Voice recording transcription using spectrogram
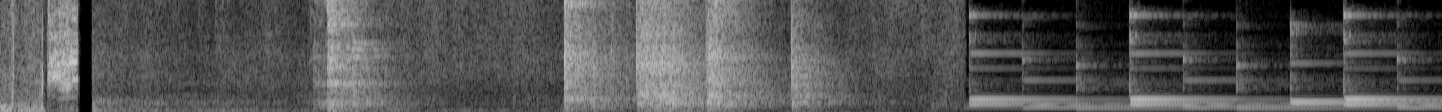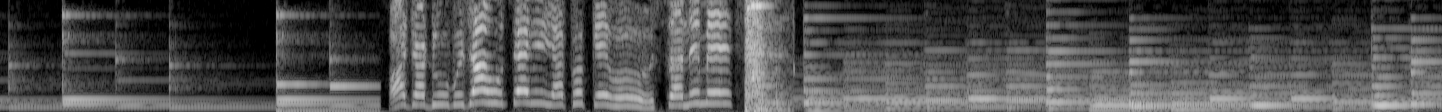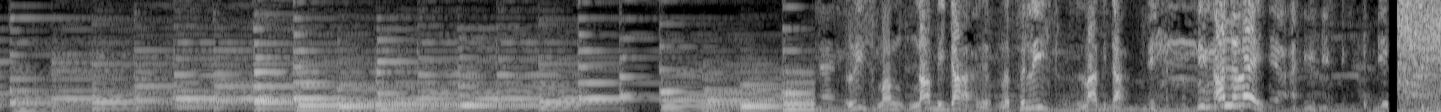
आजा डूब जाऊं तेरी आंखों के वो सन में mam Navida, Feliz Navida. On the way.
